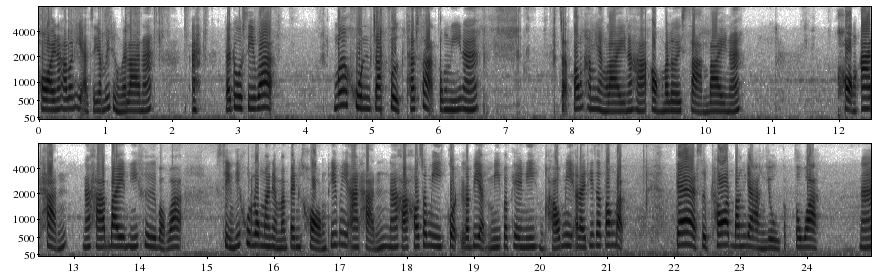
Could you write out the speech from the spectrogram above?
คอยนะคะบางทีอาจจะยังไม่ถึงเวลานะอะแล้วดูซิว่า เมื่อคุณจะฝึกทักษะตรงนี้นะ จะต้องทำอย่างไรนะคะ ออกมาเลยสามใบนะ ของอาถรรพ์นะคะ ใบนี้คือบอกว่าสิ่งที่คุณลงมาเนี่ยมันเป็นของที่มีอาถรรพ์นะคะ เขาจะมีกฎระเบียบมีประเพณีของเขามีอะไรที่จะต้องแบบ แก้สืบทอดบางอย่างอยู่กับตัวนะ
